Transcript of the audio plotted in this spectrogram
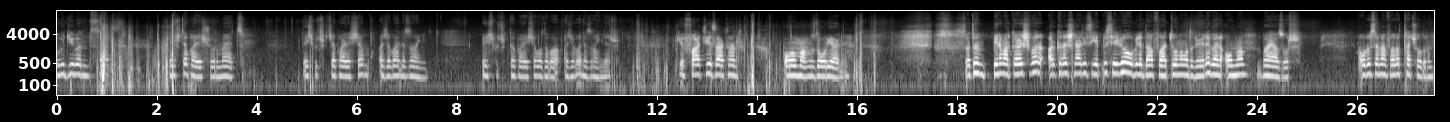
Bu videoyu ben saat 5'te paylaşıyorum evet. 5.30'da paylaşacağım. Acaba ne zaman gider? 5.30'da paylaşacağım. O zaman acaba ne zaman gider? Ki Fatih zaten olmam zor yani. Zaten benim arkadaş var. Arkadaş neredeyse 70 seviye. O bile daha Fatih olamadığına göre ben olmam bayağı zor. Olursa ben fazla taç olurum.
